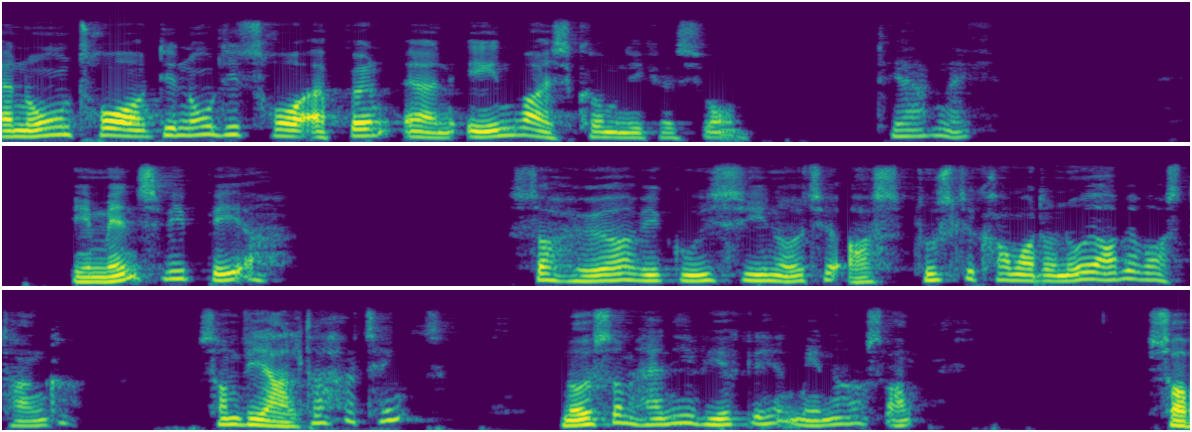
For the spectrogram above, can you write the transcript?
er nogen tror, det er nogen de tror, at bøn er en envejskommunikation. Det er den ikke. Imens vi beder, så hører vi Gud sige noget til os. Pludselig kommer der noget op i vores tanker, som vi aldrig har tænkt. Noget, som han i virkeligheden minder os om. Så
